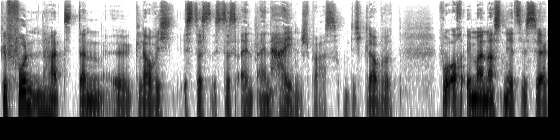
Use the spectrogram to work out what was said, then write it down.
gefunden hat, dann äh, glaube ich, ist das, ist das ein, ein Heidenspaß. Und ich glaube, wo auch immer Nassen jetzt ist, er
